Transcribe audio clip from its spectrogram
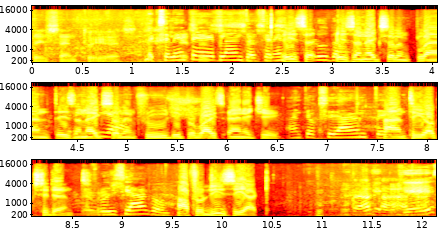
They sent to us. Excelente planta, excelente It's, a, fruta. it's an excellent plant, it's an excellent fruit, it provides energy, Antioxidante, antioxidant, afrodisíaco. aphrodisiac. ¿Qué es?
